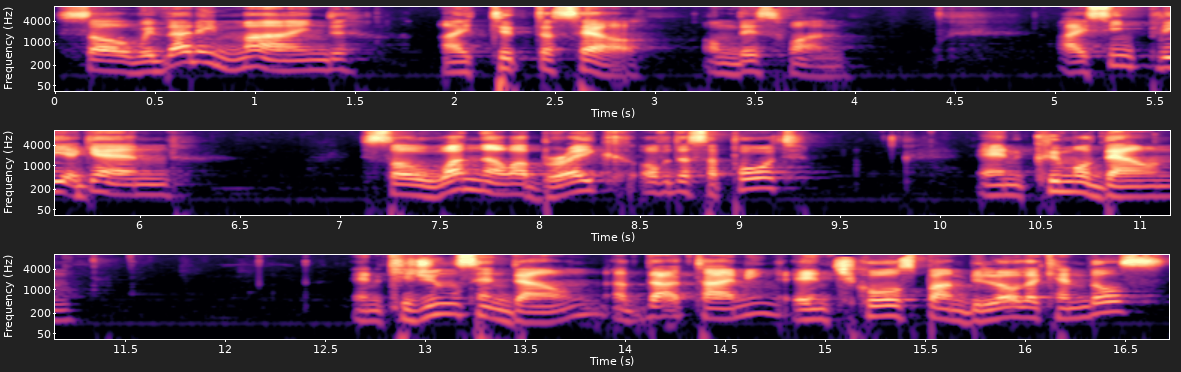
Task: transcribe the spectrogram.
So with that in mind, I took the sell on this one. I simply again saw 1 hour break of the support and Kumo down and Kijun Sen down at that timing and Chikou span below the candles.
